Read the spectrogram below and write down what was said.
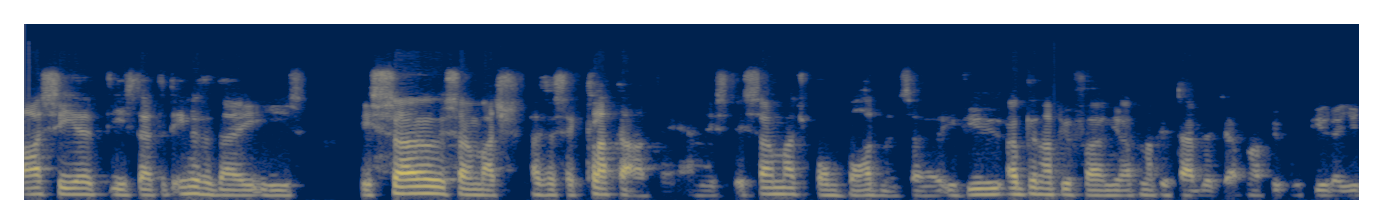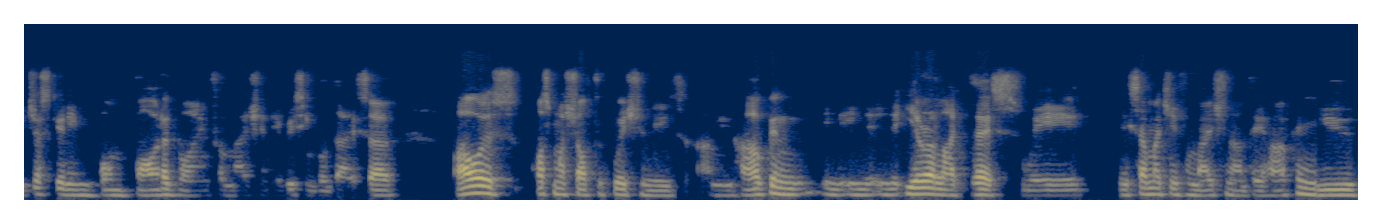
I see it is that at the end of the day, is there's so so much, as I say, clutter out there, and there's, there's so much bombardment. So if you open up your phone, you open up your tablet, you open up your computer, you're just getting bombarded by information every single day. So I always ask myself the question is, I mean, how can in, in, in an era like this where there's so much information out there, how can you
